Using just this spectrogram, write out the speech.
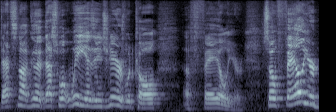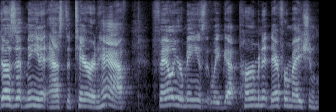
that's not good. That's what we as engineers would call a failure. So failure doesn't mean it has to tear in half. Failure means that we've got permanent deformation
